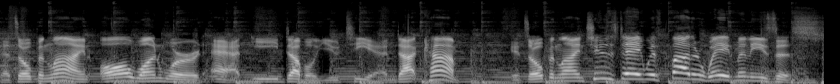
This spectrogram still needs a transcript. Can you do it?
That's openline, all one word, at EWTN.com. It's Open Line Tuesday with Father Wade Menezes.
